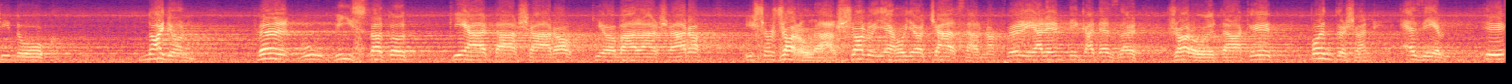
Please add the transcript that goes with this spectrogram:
zsidók nagyon fölbíztatott kiáltására, kiabálására, és a zsarolással, ugye, hogy a császárnak följelentik, hát ezzel zsarolták őt, pontosan ezért ő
